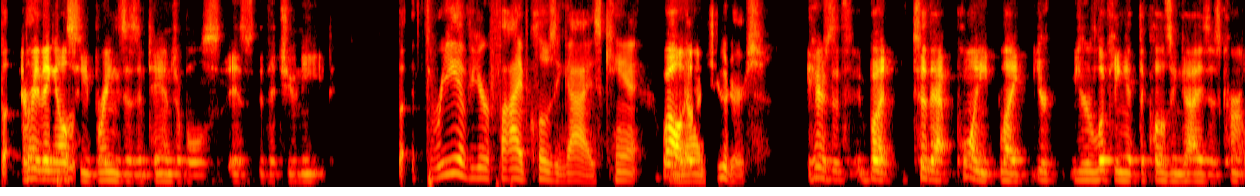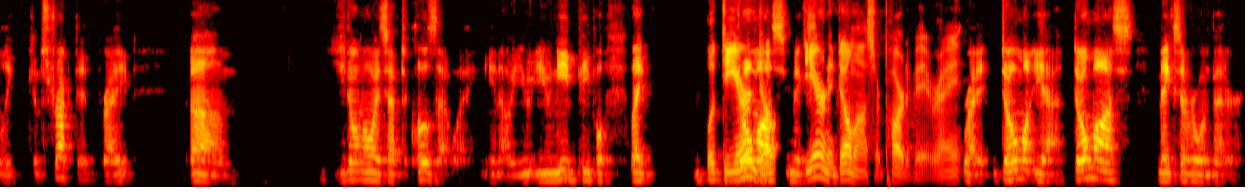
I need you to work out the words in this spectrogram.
But everything but, else he brings as intangibles is that you need. But three of your five closing guys can't well non-shooters here's the th- but to that point like you're you're looking at the closing guys as currently constructed right? Um you don't always have to close that way you know you you need people like well De'Aaron, Domas makes, De'Aaron and Domas are part of it right? Right. Domas yeah Domas makes everyone better.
